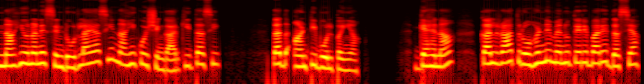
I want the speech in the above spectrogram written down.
ਨਾ ਹੀ ਉਹਨਾਂ ਨੇ ਸਿੰਦੂਰ ਲਾਇਆ ਸੀ, ਨਾ ਹੀ ਕੋਈ ਸ਼ਿੰਗਾਰ ਕੀਤਾ ਸੀ। ਤਦ ਆਂਟੀ ਬੋਲ ਪਈਆਂ, ਗਹਿਣਾ ਕੱਲ ਰਾਤ ਰੋਹਣ ਨੇ ਮੈਨੂੰ ਤੇਰੇ ਬਾਰੇ ਦੱਸਿਆ।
